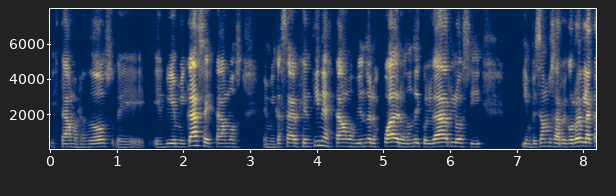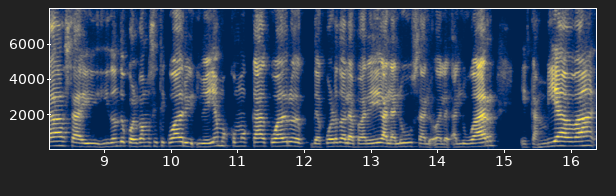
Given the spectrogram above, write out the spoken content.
estábamos los dos, eh, él vive en mi casa, estábamos en mi casa de Argentina, estábamos viendo los cuadros, dónde colgarlos y, y empezamos a recorrer la casa y, dónde colgamos este cuadro y, veíamos cómo cada cuadro, de, acuerdo a la pared, a la luz, al, al, lugar, eh, cambiaba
